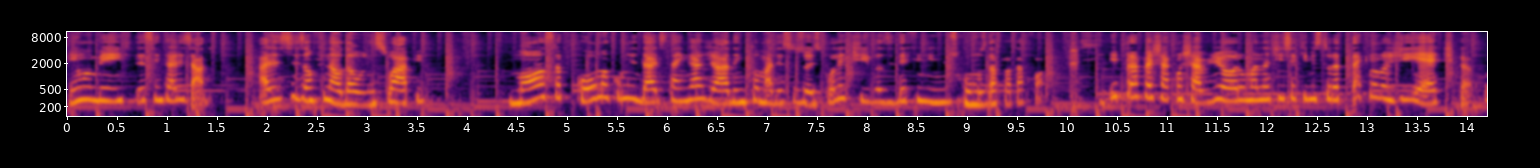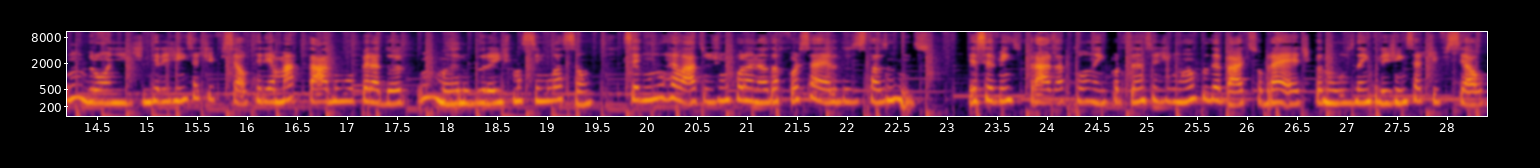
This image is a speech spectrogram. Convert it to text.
em um ambiente descentralizado. A decisão final da Uniswap mostra como a comunidade está engajada em tomar decisões coletivas e definir os rumos da plataforma. E para fechar com chave de ouro, uma notícia que mistura tecnologia e ética. Um drone de inteligência artificial teria matado um operador humano durante uma simulação, segundo o relato de um coronel da Força Aérea dos Estados Unidos. Esse evento traz à tona a importância de um amplo debate sobre a ética no uso da inteligência artificial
